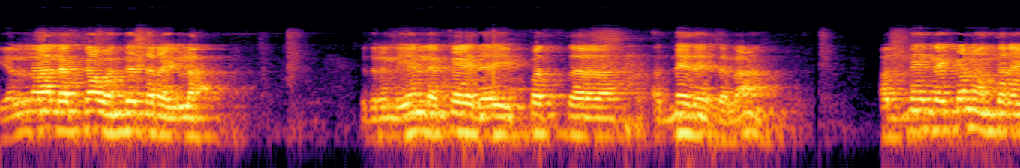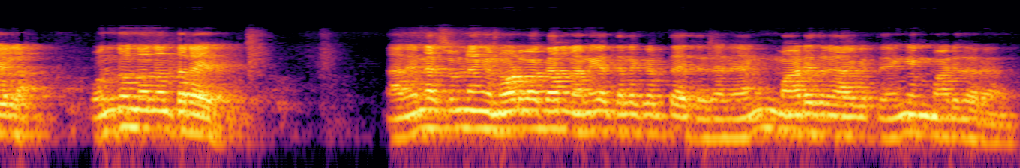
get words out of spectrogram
ಎಲ್ಲ ಲೆಕ್ಕ ಒಂದೇ ತರ ಇಲ್ಲ. ಇದರಲ್ಲಿ ಏನ್ ಲೆಕ್ಕ ಇದೆ? ಇಪ್ಪತ್ತ, ಹದಿನೈದು ಐತಲ್ಲ ಹದಿನೈದು ಲೆಕ್ಕನೂ ಒಂಥರ ಇಲ್ಲ. ಒಂದೊಂದು ಒಂದೊಂದು ತರ ಇದೆ. ನಾನೇನ ಸುಮ್ಮನೆ ಹಂಗೆ ನೋಡ್ಬೇಕಾದ್ರೆ ನನಗೆ ತಲೆ ಕೆಡ್ತಾ ಇದ್ದೆ ನಾನು ಹೆಂಗ್ ಮಾಡಿದ್ರೆ ಆಗುತ್ತೆ? ಹೆಂಗ್ ಹೆಂಗ್ ಮಾಡಿದ್ದಾರೆ ಅಂತ.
